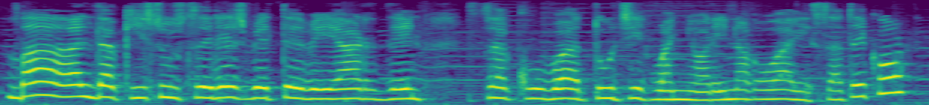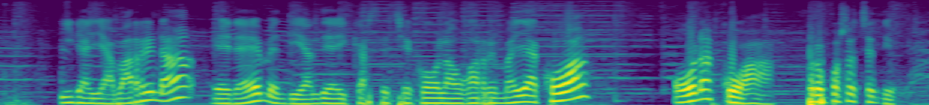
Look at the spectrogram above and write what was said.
Ba aldakizu zerez bete behar den zaku bat utxik baino harinagoa izateko? Iraia Barrena, ere mendialdea ikastetxeko laugarren mailakoa, honakoa proposatzen digu.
